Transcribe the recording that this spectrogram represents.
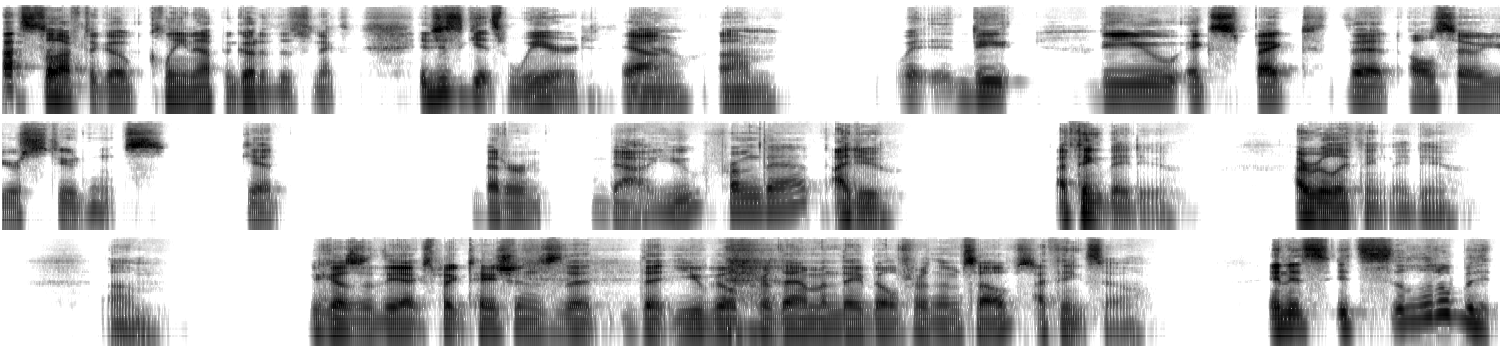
I still have to go clean up and go to this next. It just gets weird. Yeah. You know? Um, Wait, Do you, do you expect that also your students get better value from that? I do. I think they do. I really think they do. Um, because of the expectations that that you build for them and they build for themselves. I think so. And it's it's a little bit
